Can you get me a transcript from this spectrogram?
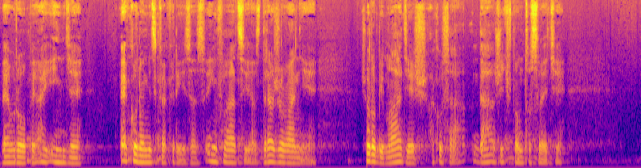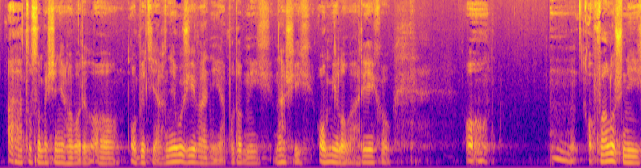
v Európe, aj inde. Ekonomická kríza, inflácia, zdražovanie, čo robí mládež, ako sa dá žiť v tomto svete. A to som ešte nehovoril o obetiach zneužívaní a podobných našich omylov a hriechov, o, o falošných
